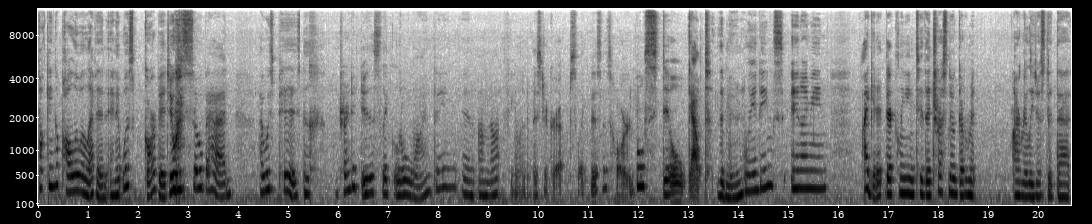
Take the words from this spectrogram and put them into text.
fucking Apollo 11 and it was garbage. It was so bad. I was pissed. Ugh. I'm trying to do this like little wine thing and I'm not feeling it Mr. Krabs. Like this is hard. People still doubt the moon landings and I mean I get it. They're clinging to the trust no government I really just did that.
